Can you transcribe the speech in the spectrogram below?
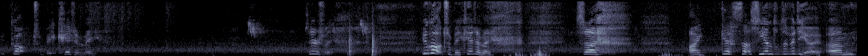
You got to be kidding me. Seriously. You got to be kidding me. So, I guess that's the end of the video. Um,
